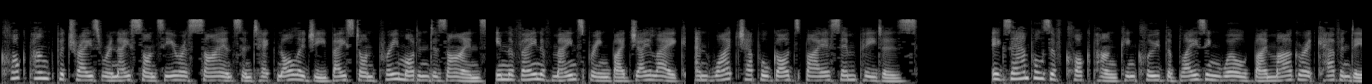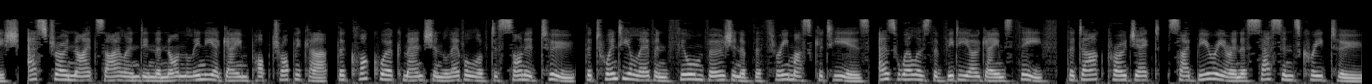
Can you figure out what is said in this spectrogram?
Clockpunk portrays Renaissance-era science and technology based on pre-modern designs, in the vein of Mainspring by Jay Lake, and Whitechapel Gods by S. M. Peters. Examples of clockpunk include The Blazing World by Margaret Cavendish, Astro Knights Island in the non-linear game Poptropica, the Clockwork Mansion level of Dishonored 2, the 2011 film version of The Three Musketeers, as well as the video games Thief, The Dark Project, Syberia and Assassin's Creed 2.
